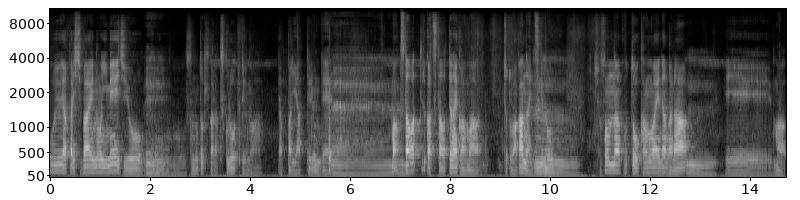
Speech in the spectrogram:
そういうやっぱり芝居のイメージを、えこうその時から作ろうっていうのはやっぱりやってるんで、え。ーまあ、伝わってるか伝わってないかはまあちょっと分かんないですけど、うん。一応そんなことを考えながら、うんえーまあ、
